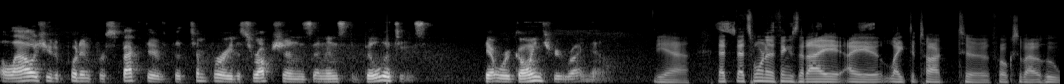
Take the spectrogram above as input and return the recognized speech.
allows you to put in perspective the temporary disruptions and instabilities that we're going through right now. Yeah, that's that's one of the things that I, I like to talk to folks about who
